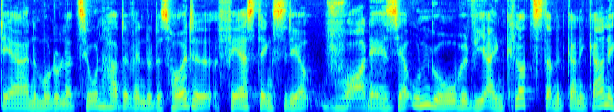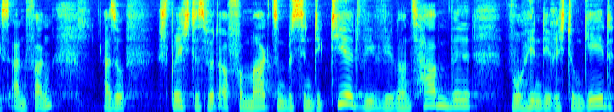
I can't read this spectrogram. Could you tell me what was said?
der eine Modulation hatte. Wenn du das heute fährst, denkst du dir, boah, der ist ja ungehobelt wie ein Klotz, damit kann ich gar nichts anfangen. Also sprich, das wird auch vom Markt so ein bisschen diktiert, wie, wie man es haben will, wohin die Richtung geht.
